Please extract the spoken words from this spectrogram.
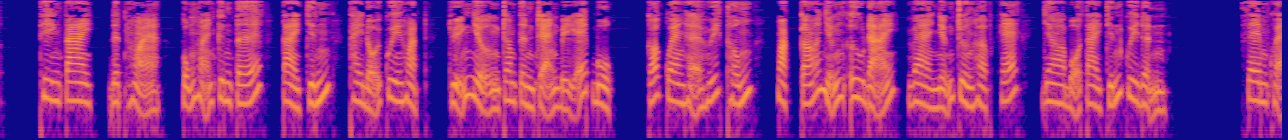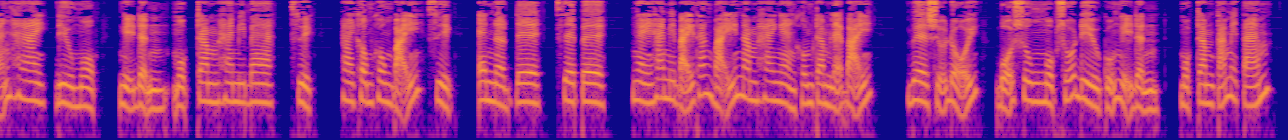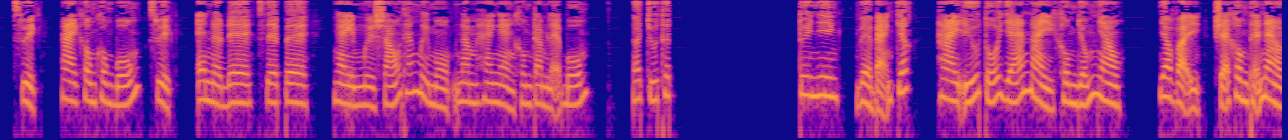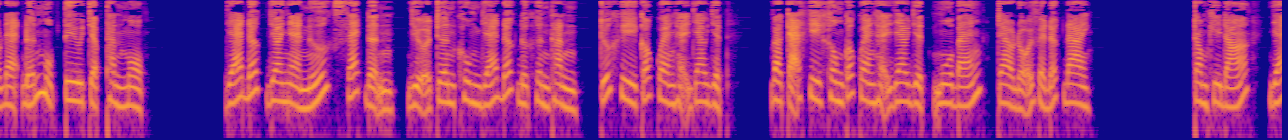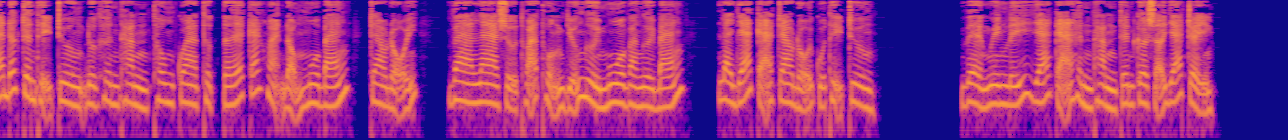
thiên tai, địch họa, khủng hoảng kinh tế, tài chính, thay đổi quy hoạch, chuyển nhượng trong tình trạng bị ép buộc, có quan hệ huyết thống hoặc có những ưu đãi và những trường hợp khác do Bộ Tài chính quy định. Xem khoảng 2, điều 1, Nghị định 123, Xuyệt 2007, Xuyệt ND-CP ngày 27 tháng 7 năm 2007 về sửa đổi, bổ sung một số điều của Nghị định 188, Xuyệt 2004, Xuyệt NDCP ngày 16 tháng 11 năm 2004. Hết chú thích. Tuy nhiên, về bản chất, hai yếu tố giá này không giống nhau. Do vậy, sẽ không thể nào đạt đến mục tiêu chập thành một. Giá đất do nhà nước xác định dựa trên khung giá đất được hình thành trước khi có quan hệ giao dịch và cả khi không có quan hệ giao dịch mua bán, trao đổi về đất đai. Trong khi đó, giá đất trên thị trường được hình thành thông qua thực tế các hoạt động mua bán, trao đổi và là sự thỏa thuận giữa người mua và người bán, là giá cả trao đổi của thị trường. Về nguyên lý giá cả hình thành trên cơ sở giá trị.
